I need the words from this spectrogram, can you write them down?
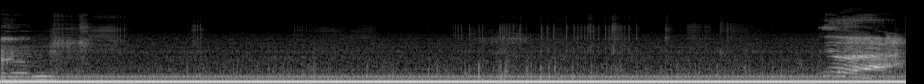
Um... Ah,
